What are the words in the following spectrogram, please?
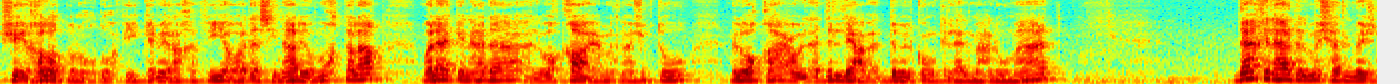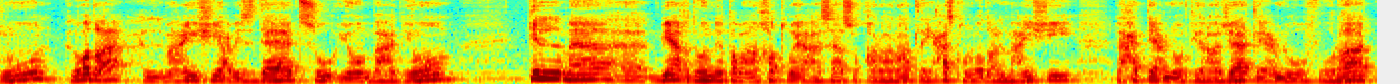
شيء غلط بالموضوع في كاميرا خفية وهذا سيناريو مختلق ولكن هذا الوقائع مثل ما شفتوا بالوقائع والأدلة عم بقدم لكم كل هالمعلومات. داخل هذا المشهد المجنون الوضع المعيشي عم يزداد سوء يوم بعد يوم. كل ما آه، بياخذوا هن طبعا خطوة على اساسه قرارات ليحسنوا الوضع المعيشي لحتى يعملوا انفراجات ليعملوا وفورات.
